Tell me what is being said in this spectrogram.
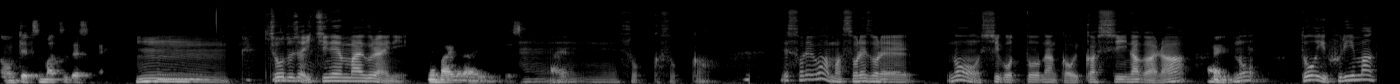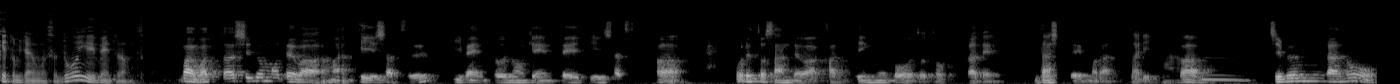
あの月末ですね。うーんちょうどじゃあ1年前ぐらいに。2年前ぐらいです。はい。えーそっかそっか。でそれはまあそれぞれの仕事なんかを生かしながらはい。のどういうフリーマーケットみたいなものですか？どういうイベントなんですか？まあ、私どもでは、まあ、T シャツ、イベントの限定 T シャツとか、ポルトさんではカッティングボードとかで出してもらったりとか、うん自分らの、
